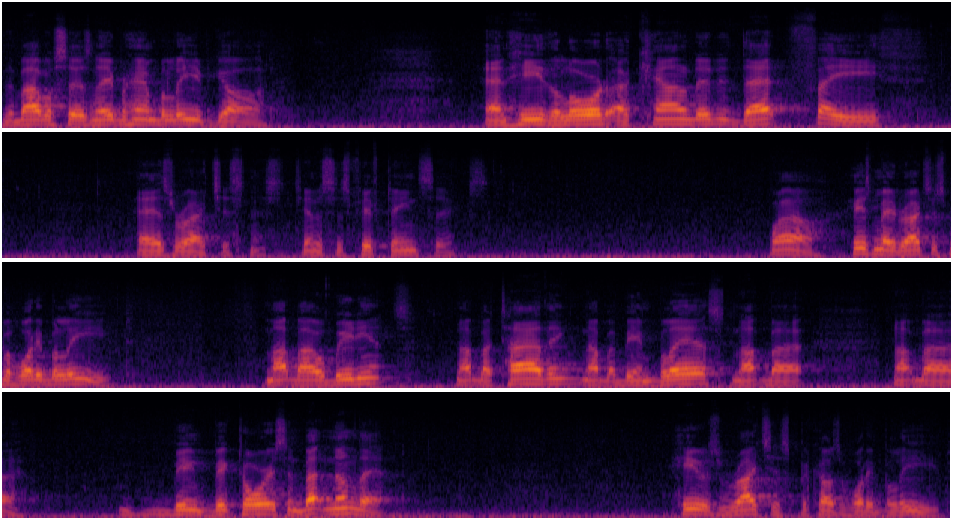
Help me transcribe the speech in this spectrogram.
The Bible says, and Abraham believed God. And he, the Lord, accounted that faith as righteousness. Genesis 15, 6. Wow. He's made righteous by what he believed, not by obedience. not by tithing, not by being blessed, not by, not by being victorious, and none of that. He was righteous because of what he believed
